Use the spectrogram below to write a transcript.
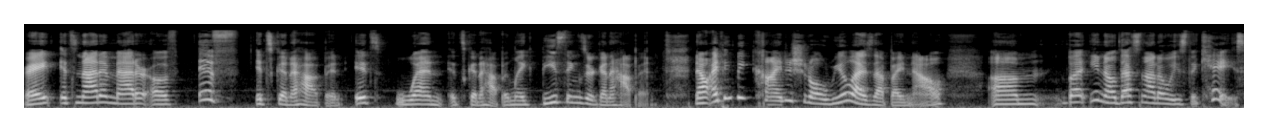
right? It's not a matter of if it's going to happen. It's when it's going to happen. Like these things are going to happen. Now, I think we kind of should all realize that by now. Um, but you know, that's not always the case.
